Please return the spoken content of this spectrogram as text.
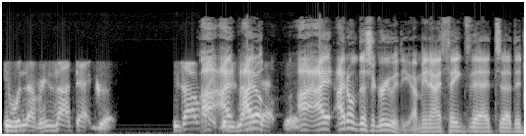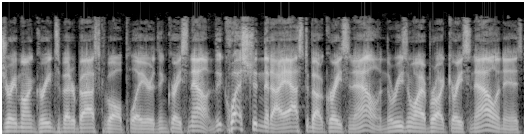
He would never. He's not that good. He's all right, I, I don't. I, I don't disagree with you. I mean, I think that uh, that Draymond Green's a better basketball player than Grayson Allen. The question that I asked about Grayson Allen, the reason why I brought Grayson Allen is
